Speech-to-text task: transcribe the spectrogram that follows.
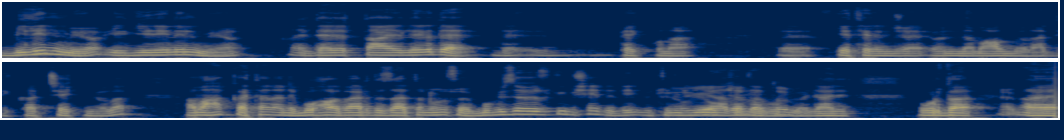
bilinmiyor, ilgilenilmiyor. Hani devlet daireleri de, de pek buna e, yeterince önlem almıyorlar, dikkat çekmiyorlar. Ama hakikaten hani bu haberde zaten onu söylüyor. Bu bize özgü bir şey de değil. Bütün Yok, dünyada da bu tabii. böyle. Yani burada Yani e,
